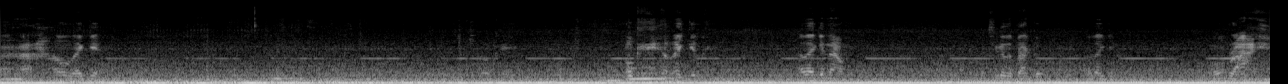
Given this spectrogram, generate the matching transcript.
Uh. Okay, I like it. I like it now. Check out the backup. I like it. All right.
